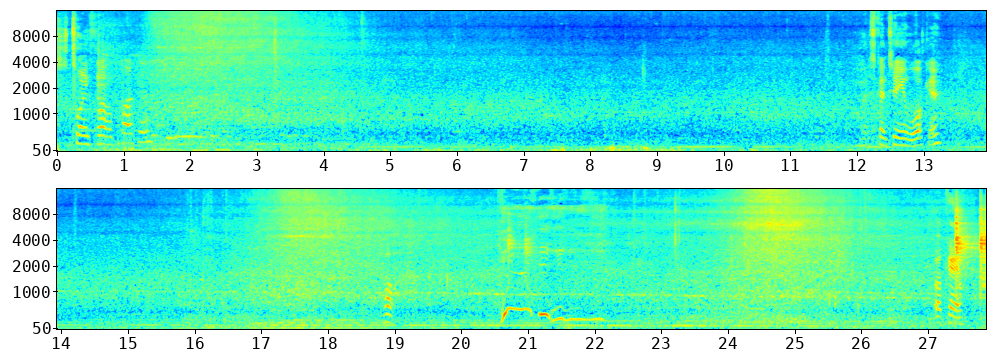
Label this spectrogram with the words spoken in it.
It's 25 parking. Let's continue walking. Oh. okay.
